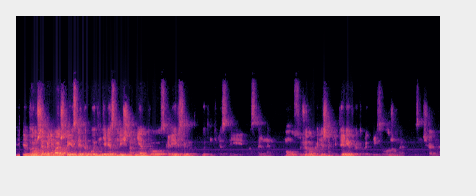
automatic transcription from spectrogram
И, потому что я понимаю, что если это будет интересно лично мне, то, скорее всего, это будет интересно и остальным. Ну, с учетом, конечно, критериев, которые были заложены изначально.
